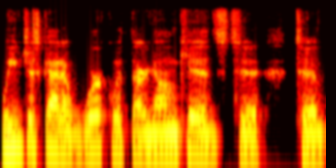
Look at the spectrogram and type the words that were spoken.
we've just got to work with our young kids to to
